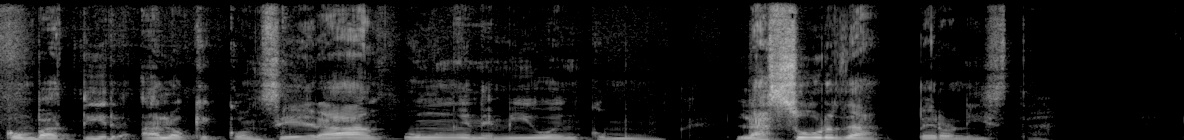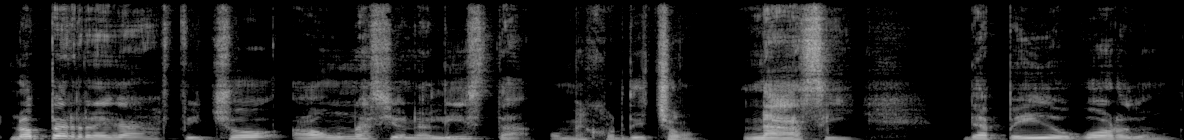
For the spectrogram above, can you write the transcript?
combatir a lo que consideraban un enemigo en común, la zurda peronista. López Rega fichó a un nacionalista, o mejor dicho, nazi, de apellido Gordon,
